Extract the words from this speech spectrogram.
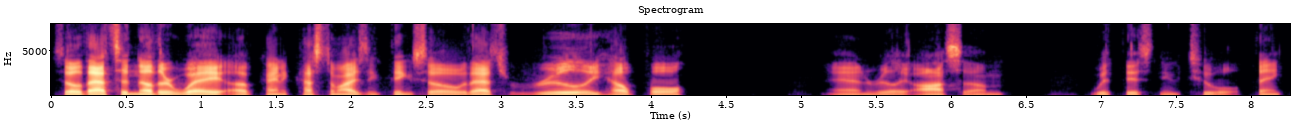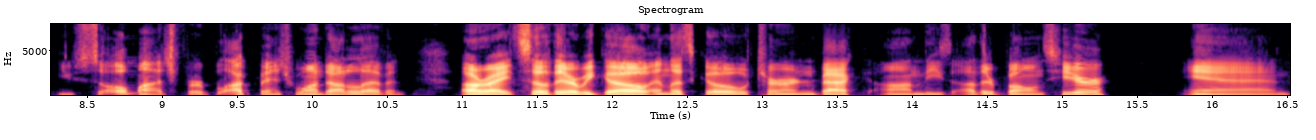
so that's another way of kind of customizing things. So that's really helpful and really awesome with this new tool. Thank you so much for Blockbench 1.11. All right, so there we go. And let's go turn back on these other bones here. And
